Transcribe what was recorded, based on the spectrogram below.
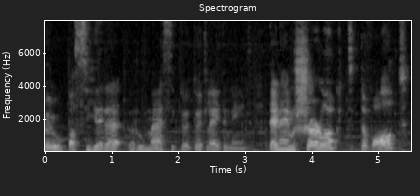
viel passieren raummäßig dort, dort leider nicht. Dann haben wir Sherlock, The Vault,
